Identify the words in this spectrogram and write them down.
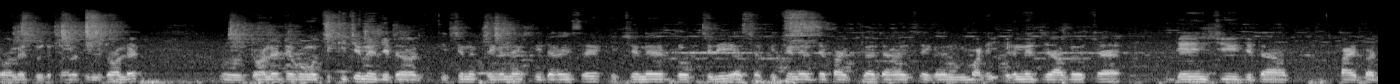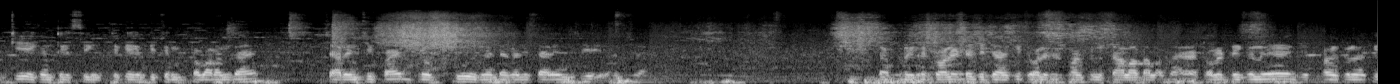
টয়লেট দুটো টয়লেট তিনটে টয়লেট টয়লেট এবং হচ্ছে কিচেনের যেটা কিচেনের এখানে কি দেখাইছে? কিচেনের ড্রপ থ্রি আচ্ছা কিচেনের যে পাইপটা দেখাইছে এখানে মাটি, এখানে যাবে হচ্ছে, দেড় ইঞ্চি যেটা পাইপ আর কি, এখান থেকে সিঙ্ক থেকে কিচেন বারান্দায়। চার ইঞ্চি পাইপ ড্রপ টু এখানে দেখা যাচ্ছে চার ইঞ্চি আচ্ছা। তারপরে এটা টয়লেটে যেটা আর কি টয়লেটের ফাংশন ফাংশনটা আলাদা আলাদা। টয়লেট এখানে যে ফাংশন আর কি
